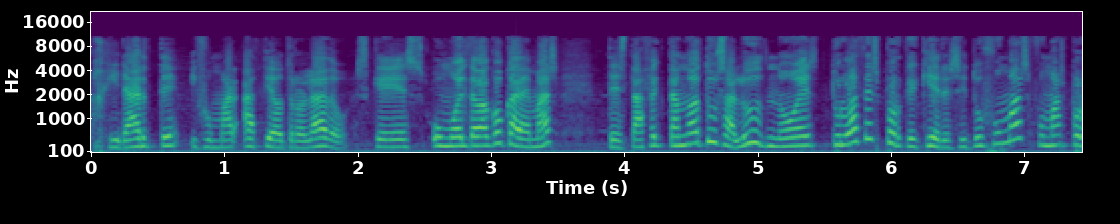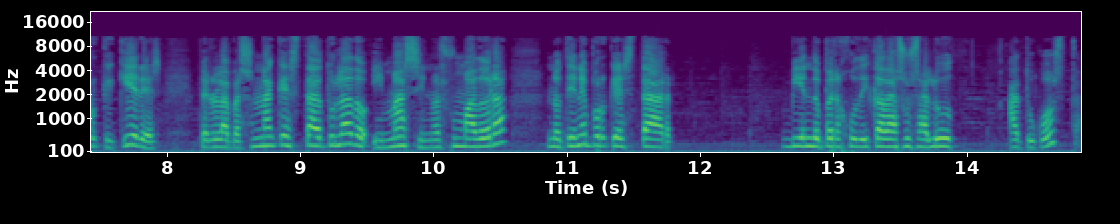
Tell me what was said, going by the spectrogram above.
girarte y fumar hacia otro lado. Es que es humo del tabaco que además te está afectando a tu salud, no es tú lo haces porque quieres, si tú fumas, fumas porque quieres, pero la persona que está a tu lado y más si no es fumadora, no tiene por qué estar viendo perjudicada su salud a tu costa.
